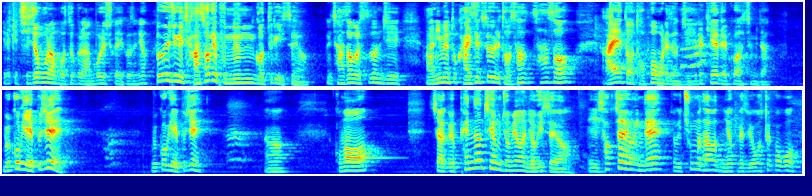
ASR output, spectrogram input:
이렇게 지저분한 모습을 안 보일 수가 있거든요. 소일 중에 자석에 붙는 것들이 있어요. 자석을 쓰던지 아니면 또 갈색 소일을 더 사, 서 아예 더 덮어버리던지 이렇게 해야 될 것 같습니다. 물고기 예쁘지? 물고기 예쁘지? 어 고마워. 자 그 펜던트형 조명은 여기 있어요. 이 석자용인데 여기 충분하거든요. 그래서 요거 쓸 거고.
